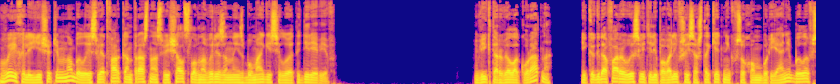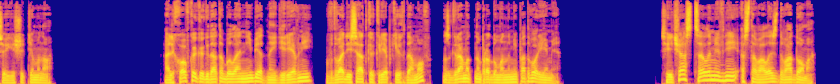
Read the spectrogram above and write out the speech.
Выехали, еще темно было, и свет фар контрастно освещал, словно вырезанные из бумаги силуэты деревьев. Виктор вел аккуратно, и когда фары высветили повалившийся штакетник в сухом бурьяне, было все еще темно. Ольховка когда-то была не бедной деревней, в два десятка крепких домов с грамотно продуманными подворьями. Сейчас целыми в ней оставалось два дома.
